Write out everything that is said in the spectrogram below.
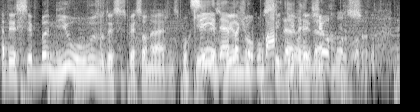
a DC baniu o uso desses personagens, porque Sim, eles né, mesmos não para, conseguiam né, lidar com isso.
